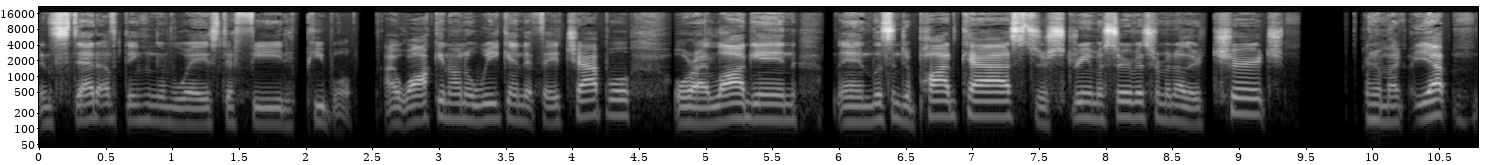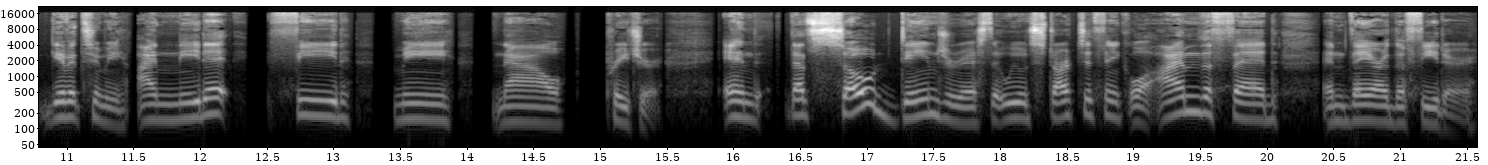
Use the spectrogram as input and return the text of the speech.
instead of thinking of ways to feed people. I walk in on a weekend at Faith Chapel, or I log in and listen to podcasts or stream a service from another church. And I'm like, yep, give it to me. I need it. Feed me now preacher. And that's so dangerous that we would start to think, well, I'm the fed and they are the feeder.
